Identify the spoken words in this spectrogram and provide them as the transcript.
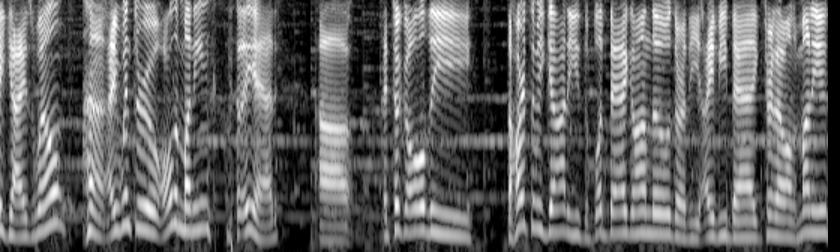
All right, guys. Well, I went through all the money that I had. Uh, I took all the the hearts that we got. I used the blood bag on those or the IV bag. Turned out all the money.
